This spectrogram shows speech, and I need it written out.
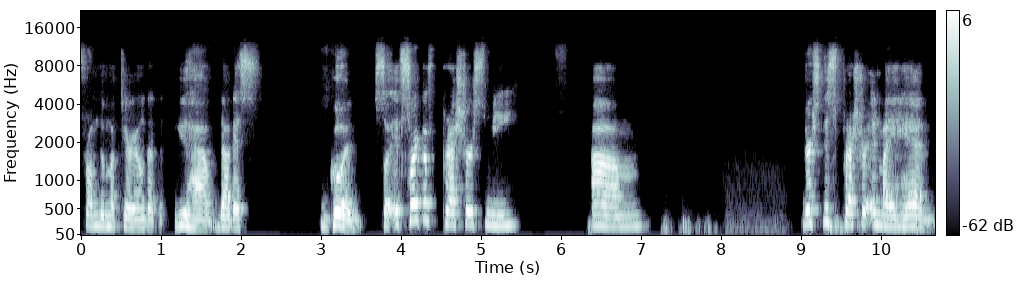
from the material that you have that is good so it sort of pressures me um, there's this pressure in my head.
